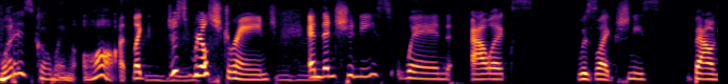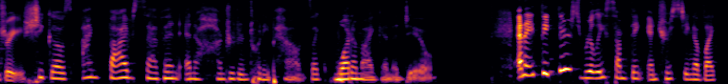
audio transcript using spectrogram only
what is going on? Like, just Mhm. real strange. Mhm. And then Shanice, when Alex was like, Shanice, boundary, she goes, I'm five seven and 120 pounds. Like, what am I to do? And I think there's really something interesting of like,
